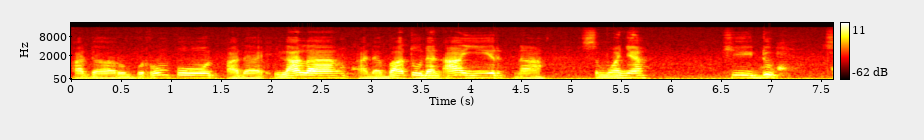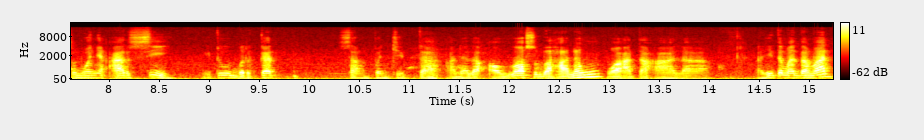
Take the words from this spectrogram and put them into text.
ada rumput-rumput ada ilalang ada batu dan air. Nah semuanya hidup. Semuanya arsi itu berkat sang pencipta. Adalah Allah Subhanahu wa taala. Jadi teman-teman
